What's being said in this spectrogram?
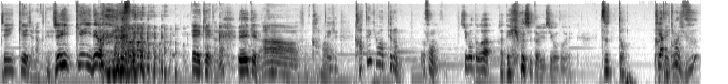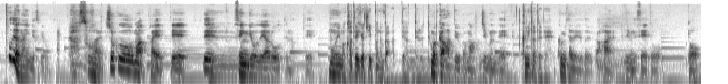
JK じゃなくて JK ではない AK とね AK なんでああそう家庭教、はい家庭教やってるの。そうなんですよ。仕事が家庭教師という仕事で。ずっと？いや家、庭まあ教師ずっとではないんですけど。あそう、はい。職をまあ変えて、で、専業でやろうってなって、もう今家庭教師一本のガーってやってるってまあガーっていうかまあ自分で。組み立てて？組み立てるというか、はい。自分で生徒と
